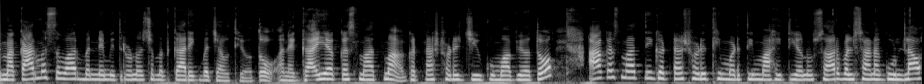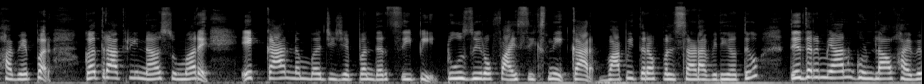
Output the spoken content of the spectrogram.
જેમાં કારમાં સવાર બંને મિત્રોનો ચમત્કારિક બચાવ થયો હતો અને ગાયે અકસ્માતમાં ઘટના સ્થળે જીવ ગુમાવ્યો હતો. આ અકસ્માતની ઘટના સ્થળેથી મળતી માહિતી અનુસાર વલસાડના ગુંડલાવ હાઈવે પર ગત રાત્રિના સુમારે એક કાર નંબર જીજે પંદર સીપી ટુ ઝીરો ફાઇવ સિક્સની કાર વાપી તરફ વલસાડ આવી રહી હતું. તે દરમિયાન ગુંડલાવ હાઈવે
